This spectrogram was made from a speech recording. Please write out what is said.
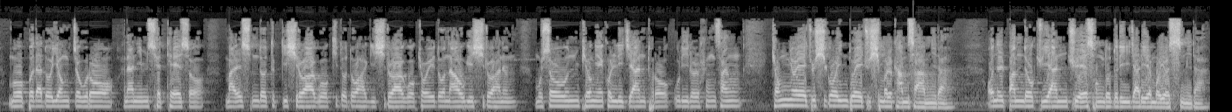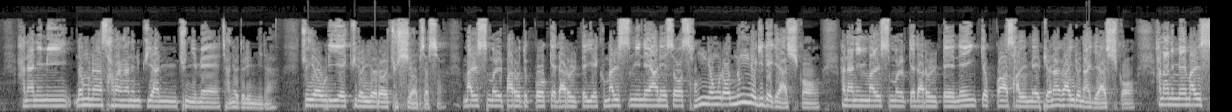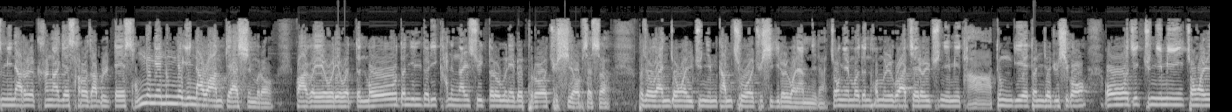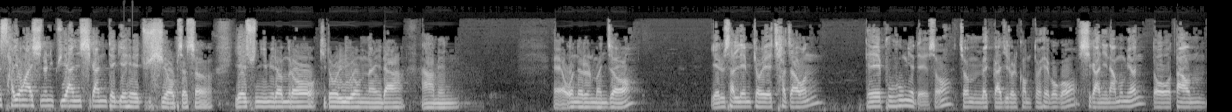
무엇보다도 영적으로 하나님 쇠퇴해서 말씀도 듣기 싫어하고 기도도 하기 싫어하고 교회도 나오기 싫어하는 무서운 병에 걸리지 않도록 우리를 항상 격려해 주시고 인도해 주심을 감사합니다. 오늘 밤도 귀한 주의 성도들이 이 자리에 모였습니다. 하나님이 너무나 사랑하는 귀한 주님의 자녀들입니다. 주여 우리의 귀를 열어 주시옵소서. 말씀을 바로 듣고 깨달을 때에 그 말씀이 내 안에서 성령으로 능력이 되게 하시고 하나님 말씀을 깨달을 때 내 인격과 삶의 변화가 일어나게 하시고 하나님의 말씀이 나를 강하게 사로잡을 때 성령의 능력이 나와 함께 하심으로 과거에 어려웠던 모든 일들이 가능할 수 있도록 은혜 베풀어 주시옵소서. 부족한 종을 주님 감추어 주시기를 원합니다. 종의 모든 허물과 죄를 주님이 다 등기에 던져주시고 오직 주님이 종을 사용하시는 귀한 시간 되게 해 주시옵소서. 예수님 이름으로 기도 올리옵나이다. 아멘. 예, 오늘은 먼저 예루살렘 교회에 찾아온 대부흥에 대해서 좀 몇 가지를 검토해보고 시간이 남으면 또 다음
